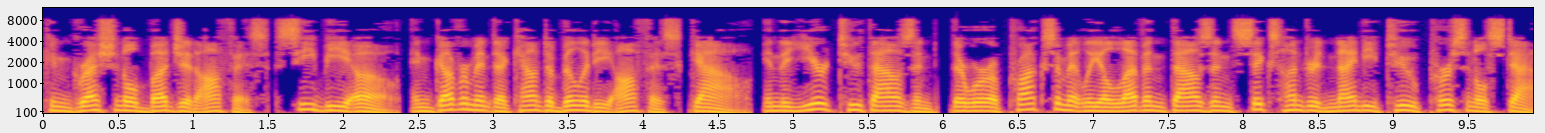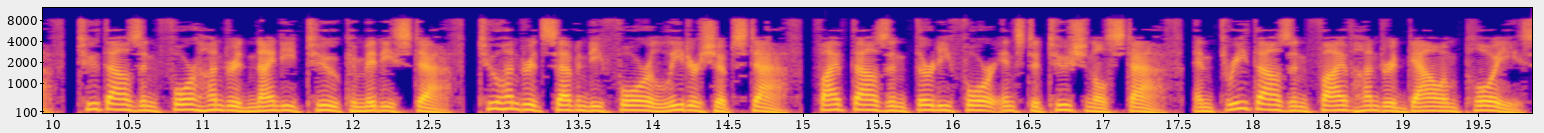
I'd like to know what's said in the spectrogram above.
Congressional Budget Office (CBO), and Government Accountability Office (GAO). In the year 2000, there were approximately 11,692 personal staff, 2,492 committee staff, 274 leadership staff, 5,034 institutional staff, and 3,500 GAO employees,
